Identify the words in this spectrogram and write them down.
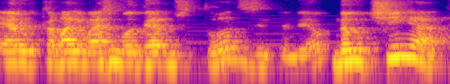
era, o trabalho mais moderno de todos, entendeu? Não tinha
